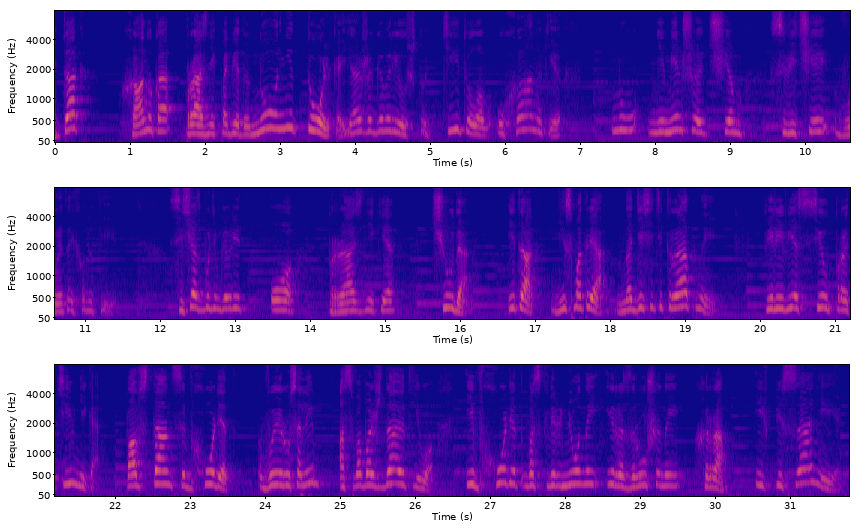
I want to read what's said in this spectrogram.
Итак, Ханука – праздник Победы, но не только. Я же говорил, что титулов у Хануки ну, не меньше, чем свечей в этой Хануке. Сейчас будем говорить о празднике чуда. Итак, несмотря на десятикратный перевес сил противника, повстанцы входят в Иерусалим, освобождают его и входят в оскверненный и разрушенный храм. И в Писании,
